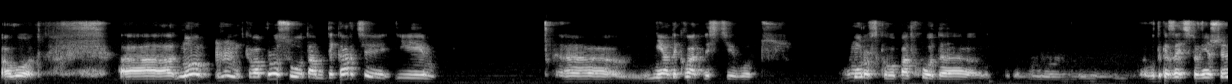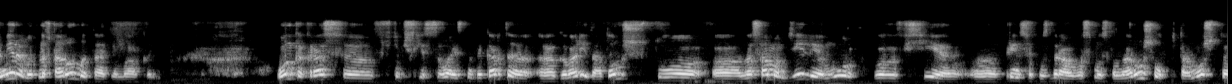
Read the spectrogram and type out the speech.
Вот. А, но к вопросу там Декарте и а, неадекватности вот, муровского подхода в доказательство внешнего мира, вот на втором этапе Малкольм, он как раз, э, в том числе ссылаясь на Декарта, э, говорит о том, что э, на самом деле Мур все принципы здравого смысла нарушил, потому что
